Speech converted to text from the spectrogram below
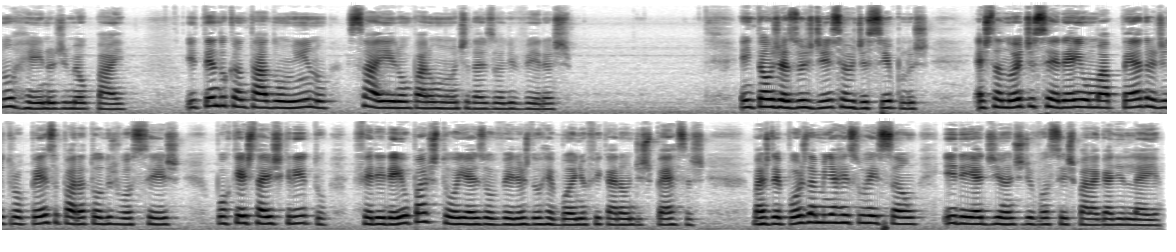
no reino de meu Pai. E tendo cantado um hino, saíram para o Monte das Oliveiras. Então Jesus disse aos discípulos: Esta noite serei uma pedra de tropeço para todos vocês, porque está escrito: Ferirei o pastor e as ovelhas do rebanho ficarão dispersas. Mas depois da minha ressurreição, irei adiante de vocês para a Galiléia.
